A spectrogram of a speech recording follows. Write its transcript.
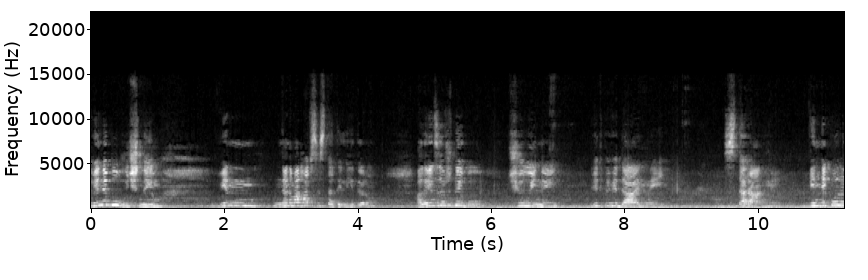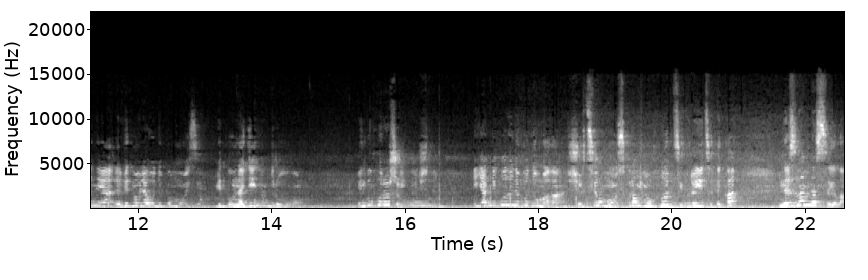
Він не був гучним, він не намагався стати лідером, але він завжди був чуйний, відповідальний, старанний. Він ніколи не відмовляв у допомозі. Він був надійним другом. Він був хорошим учнем. І я б ніколи не подумала, що в цьому скромному хлопці криється така незламна сила.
